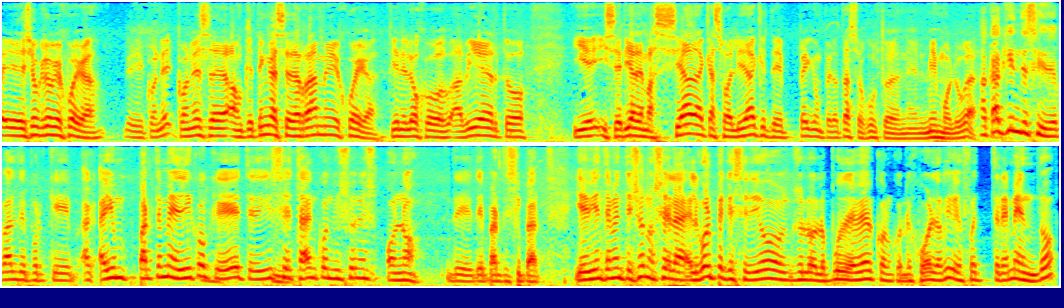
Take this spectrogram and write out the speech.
eh, yo creo que juega. Eh, con, e- con ese, aunque tenga ese derrame, juega. Tiene el ojo abierto y, y sería demasiada casualidad que te pegue un pelotazo justo en el mismo lugar. Acá quién decide, Valde, porque hay un parte médico que te dice está en condiciones o no de, de participar. Y evidentemente yo no sé, la- el golpe que se dio, yo lo, lo pude ver con, con el jugador de River, fue tremendo.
